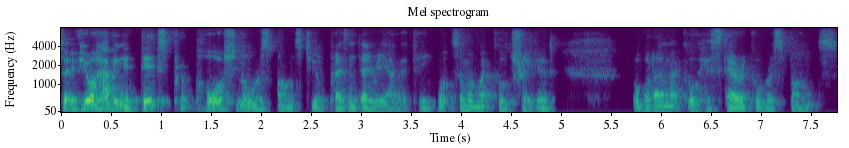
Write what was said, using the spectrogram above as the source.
so if you're having a disproportional response to your present day reality, what someone might call triggered, or what I might call hysterical response,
